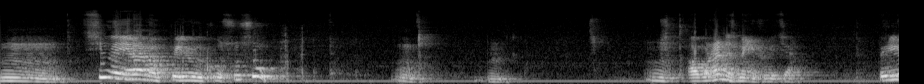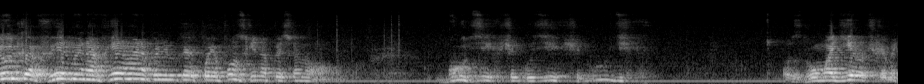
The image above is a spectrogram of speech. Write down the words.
М, Цілий ранок пилюнку сусу, М, м. М, а вона не зменшується. Пилюлька фірмена, фірмена пилюлька, як по-японськи написано. Гудзик чи гудзик чи гудзик. З двома дірочками.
